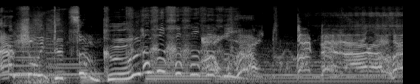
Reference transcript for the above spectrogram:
actually did some good. Oh, help! Get me out of here!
